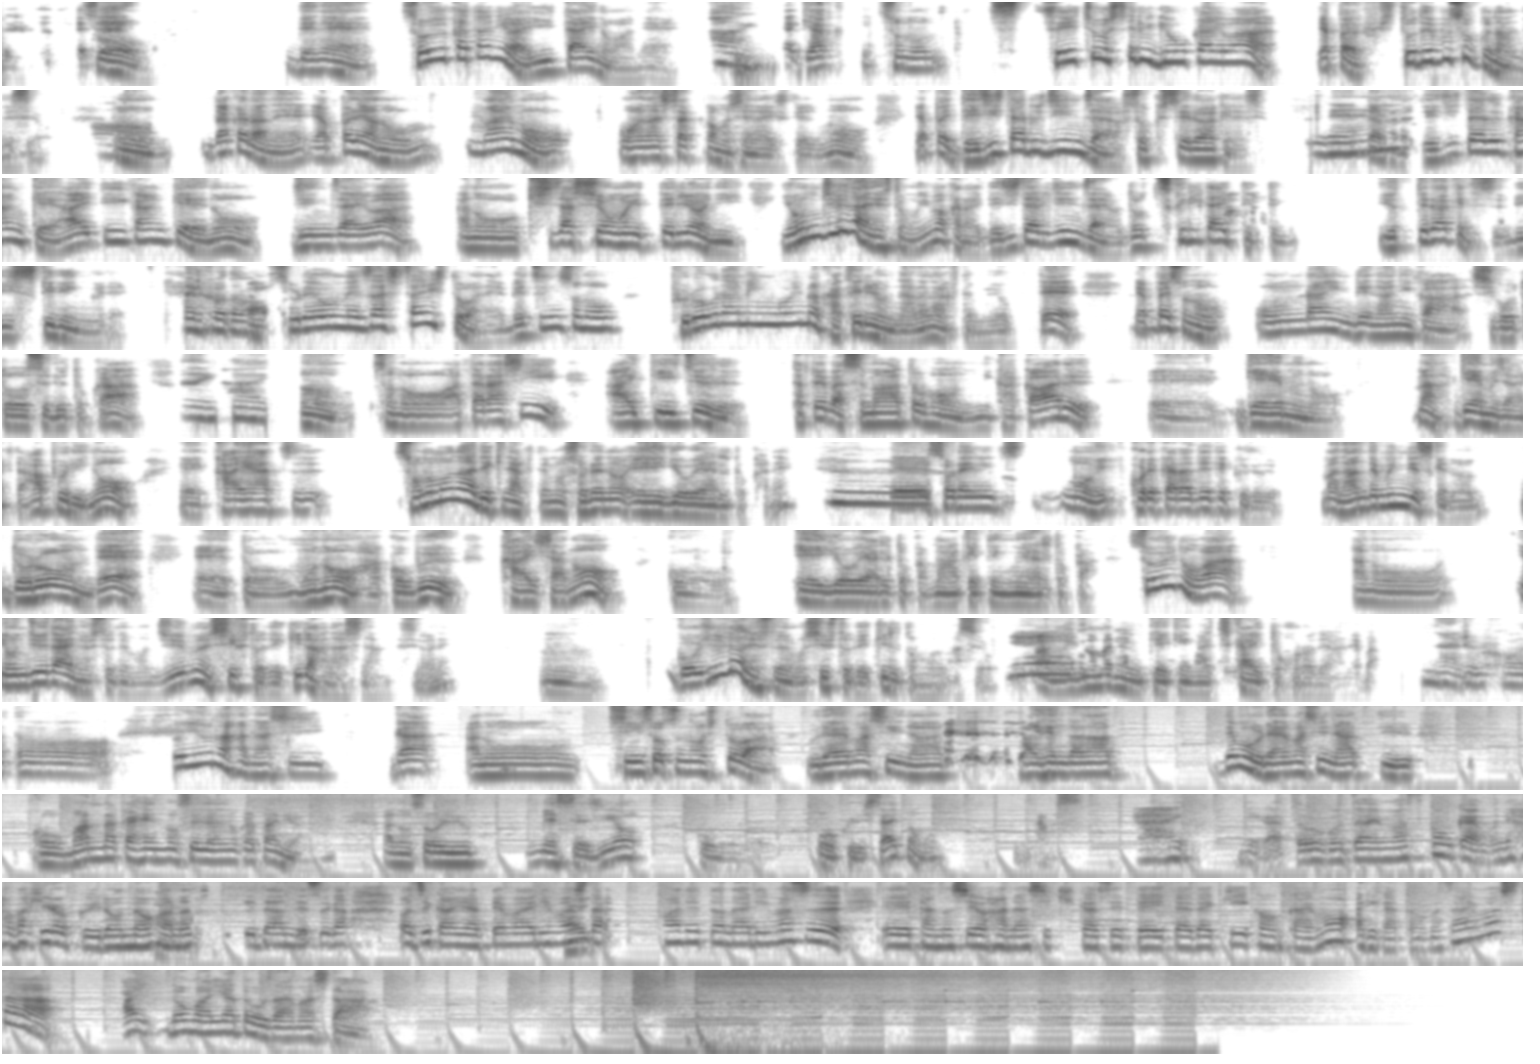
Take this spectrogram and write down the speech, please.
そう。でね、そういう方には言いたいのはね、はい。逆、その、成長してる業界は、やっぱり人手不足なんですよ。うん。だからね、やっぱりあの、前もお話ししたかもしれないですけども、やっぱりデジタル人材は不足してるわけですよ。ねだからデジタル関係、IT 関係の人材は、あの、岸田首相も言ってるように、40代の人も今からデジタル人材をど作りたいって言って、言ってるわけです。リスキリングで。なるほど。あそれを目指したい人はね、別にその、プログラミングを今書けるようにならなくてもよくて、やっぱりその、オンラインで何か仕事をするとか、はい、はい。うん、その新しい IT ツール、例えばスマートフォンに関わる、えーゲームの、まあゲームじゃなくてアプリの、えー開発、そのものはできなくてもそれの営業をやるとかね。うんで、それにつ、もうこれから出てくる、まあ何でもいいんですけど、ドローンで、えっ、と、物を運ぶ会社の、こう、営業をやるとか、マーケティングをやるとか、そういうのは、あの、40代の人でも十分シフトできる話なんですよね。うん。50代の人でもシフトできると思いますよ。ねえあの、今までの経験が近いところであれば。なるほど。そういうような話が、あのー新卒の人は羨ましいな、大変だな、でも羨ましいなっていう、こう真ん中辺の世代の方にはね、あの、そういうメッセージを、こう、お送りしたいと思っています。はい。ありがとうございます。今回もね、幅広くいろんなお話聞けたんですが、お時間やってまいりました。はここまでとなります、えー楽しいお話聞かせていただき、今回もありがとうございました。はい、どうもありがとうございました。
